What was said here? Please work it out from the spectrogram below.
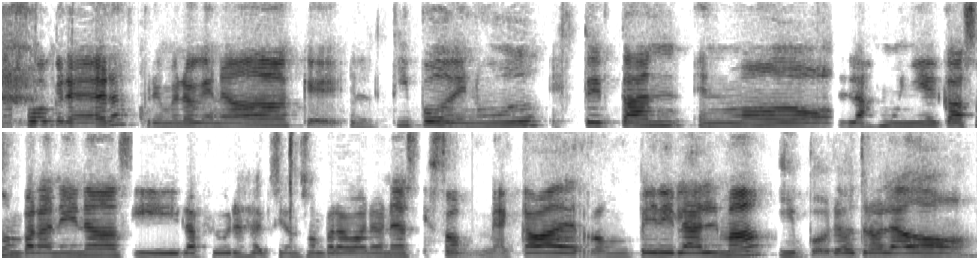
No, puedo creer, primero que nada, que el tipo de nude esté tan en modo las muñecas son para nenas y las figuras de acción son para varones. Eso me acaba de romper el alma. Y por otro lado,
